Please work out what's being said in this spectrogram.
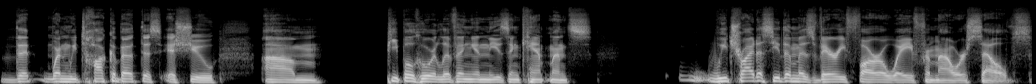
that when we talk about this issue, um, people who are living in these encampments, we try to see them as very far away from ourselves,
